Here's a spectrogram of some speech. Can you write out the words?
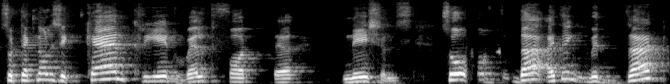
So technology can create wealth for the nations. So that I think with that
